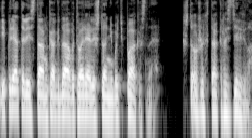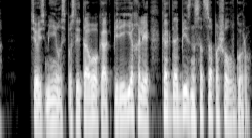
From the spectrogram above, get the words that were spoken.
и прятались там, когда вытворяли что-нибудь пакостное. Что же их так разделило? Все изменилось после того, как переехали, когда бизнес отца пошел в гору.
